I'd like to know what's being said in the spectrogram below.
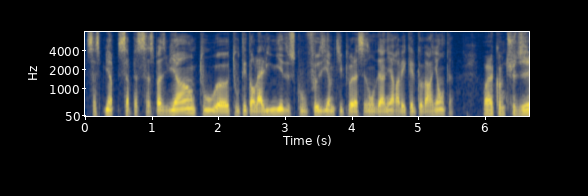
Ça se passe bien, tout, tout est dans la lignée de ce que vous faisiez un petit peu la saison dernière avec quelques variantes. Ouais, comme tu dis,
